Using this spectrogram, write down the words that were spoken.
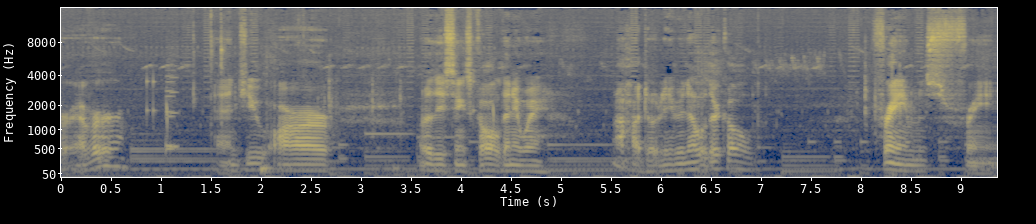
forever. And you are, what are these things called anyway? Oh, I don't even know what they're called. Frames, frames.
